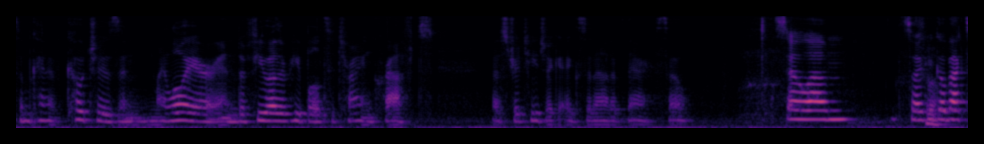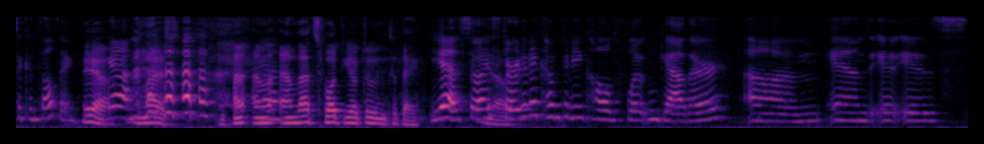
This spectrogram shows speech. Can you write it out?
some kind of coaches and my lawyer and a few other people to try and craft a strategic exit out of there. So so um, so I So- could go back to consulting. Yeah, Yeah. nice. and, and, Yeah. and that's what you're doing today. Yeah, so I Yeah. started a company called Float and Gather, um, and it is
